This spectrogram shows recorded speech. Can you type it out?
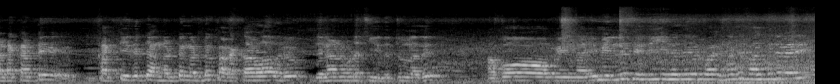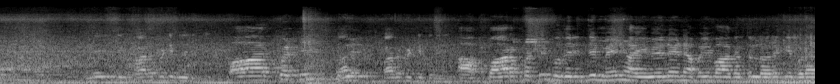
ഇടക്കട്ട് കട്ട് ചെയ്തിട്ട് അങ്ങോട്ടും ഇങ്ങോട്ടും കടക്കാനുള്ള ഒരു ഇതിലാണ് ഇവിടെ ചെയ്തിട്ടുള്ളത്. അപ്പോ പിന്നെ ഈ മില്ല് സ്ഥിതി ചെയ്യുന്നത് സ്ഥലത്തിന്റെ പേര്? പാറപ്പെട്ടി പാറപ്പെട്ടി ആ പാറപ്പട്ടി കുതിരിച്ച് മെയിൻ ഹൈവേയിലാണ് അപ്പോൾ ഈ ഭാഗത്തുള്ളവരൊക്കെ ഇവിടെ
